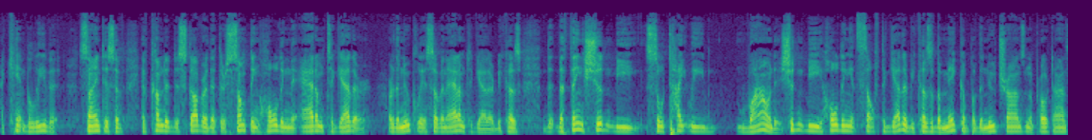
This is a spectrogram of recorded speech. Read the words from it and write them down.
I can't believe it. Scientists have, have come to discover that there's something holding the atom together, or the nucleus of an atom together, because the, the thing shouldn't be so tightly wound. It shouldn't be holding itself together because of the makeup of the neutrons and the protons.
